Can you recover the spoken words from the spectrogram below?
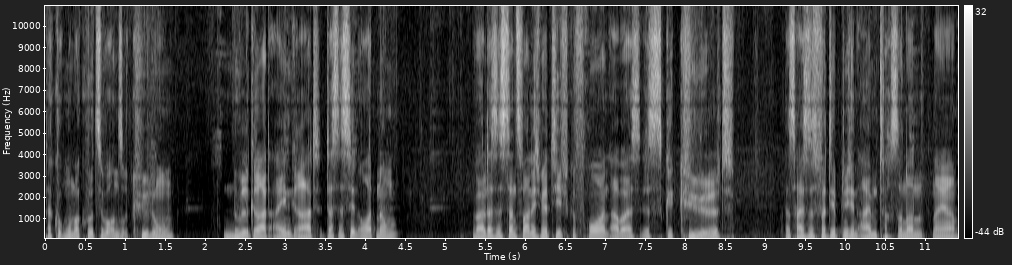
Da gucken wir mal kurz über unsere Kühlung. 0 Grad, 1 Grad. Das ist in Ordnung. Weil das ist dann zwar nicht mehr tiefgefroren, aber es ist gekühlt. Das heißt, es verdirbt nicht in einem Tag, sondern, naja.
